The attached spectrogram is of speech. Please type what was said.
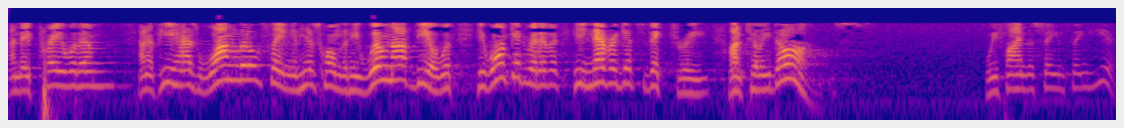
and they pray with him, and if he has one little thing in his home that he will not deal with, he won't get rid of it, he never gets victory until he does. We find the same thing here.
